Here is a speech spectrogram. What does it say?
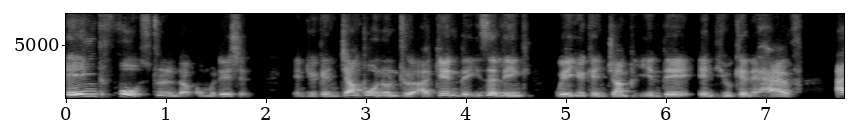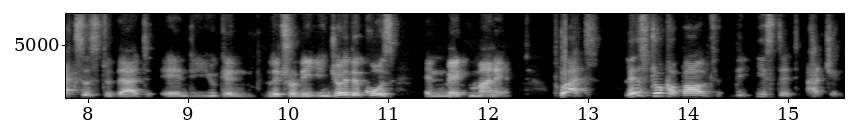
aimed for student accommodation. And you can jump on onto, again, there is a link where you can jump in there and you can have access to that and you can literally enjoy the course and make money. But let's talk about the estate agent.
